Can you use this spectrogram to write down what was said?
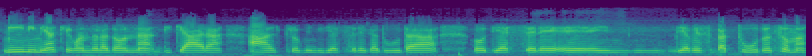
minimi anche quando la donna dichiara altro, quindi di essere caduta o di, essere, eh, di aver sbattuto insomma,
